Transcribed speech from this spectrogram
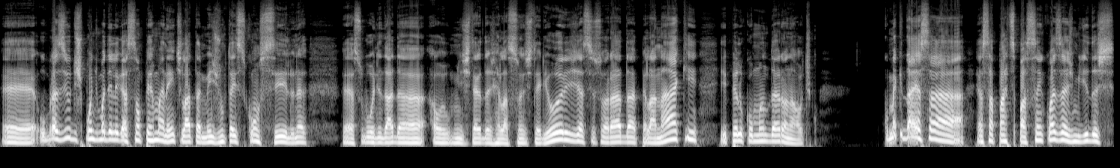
É, o Brasil dispõe de uma delegação permanente lá também, junto a esse conselho, né? É, subordinada ao Ministério das Relações Exteriores e assessorada pela ANAC e pelo Comando Aeronáutico. Como é que dá essa, essa participação e quais as medidas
